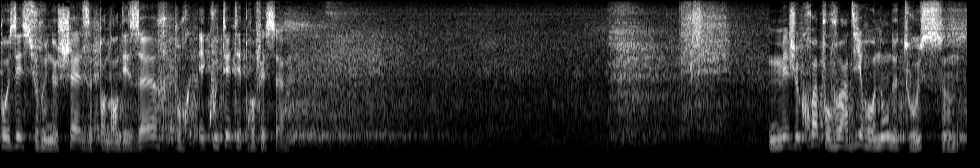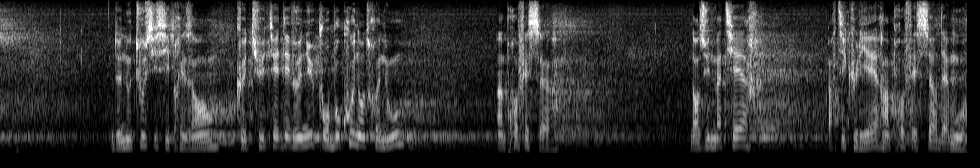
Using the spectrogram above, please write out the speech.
posé sur une chaise pendant des heures pour écouter tes professeurs. Mais je crois pouvoir dire au nom de tous, de nous tous ici présents, que tu étais devenu pour beaucoup d'entre nous un professeur, dans une matière particulière, un professeur d'amour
